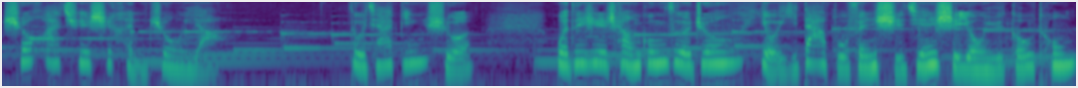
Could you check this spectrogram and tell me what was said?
说话确实很重要。杜嘉宾说。我的日常工作中有一大部分时间是用于沟通，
